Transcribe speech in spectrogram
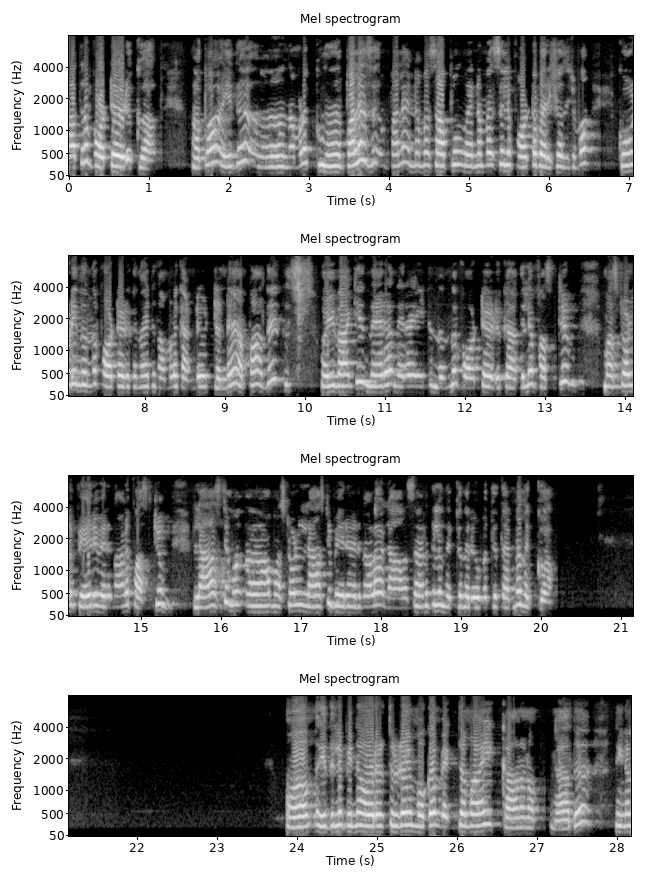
മാത്രം ഫോട്ടോ എടുക്കുക. അപ്പോൾ ഇത് നമ്മൾ പല പല എൻ എം എസ് ആപ്പും എൻ എം എസിൽ ഫോട്ടോ പരിശോധിച്ചപ്പോൾ കൂടി നിന്ന് ഫോട്ടോ എടുക്കുന്നതായിട്ട് നമ്മൾ കണ്ടുവിട്ടുണ്ട് അപ്പോൾ അത് ഒഴിവാക്കി നിര നിരയായിട്ട് നിന്ന് ഫോട്ടോ എടുക്കുക. അതിൽ ഫസ്റ്റ് മസ്റ്റോളിൽ പേര് വരുന്ന ആൾ ഫസ്റ്റും ലാസ്റ്റ് ആ മസ്റ്റോളിൽ ലാസ്റ്റ് പേര് വരുന്ന ആൾ അവസാനത്തിൽ നിൽക്കുന്ന രൂപത്തിൽ തന്നെ നിൽക്കുക. ഇതിൽ പിന്നെ ഓരോരുത്തരുടെയും മുഖം വ്യക്തമായി കാണണം. അത് നിങ്ങൾ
